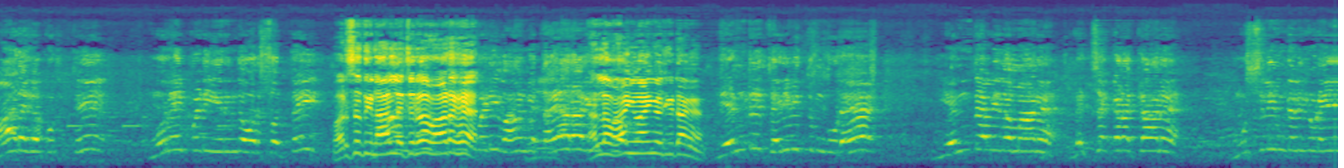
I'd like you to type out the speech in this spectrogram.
வாடகை கொடுத்து முறைப்படி இருந்த ஒரு சொத்தை வருஷத்துக்கு நாலு லட்சம் ரூபாய் வாடகை. வாங்க தயாராக நல்லா வாங்கி வாங்கி வச்சுக்கிட்டாங்க. என்று தெரிவித்தும் கூட எந்த விதமான லட்சக்கணக்கான முஸ்லிம்களினுடைய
